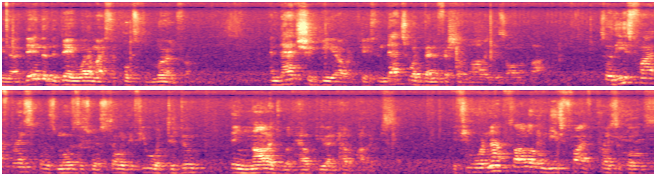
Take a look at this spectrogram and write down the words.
You know, at the end of the day, what am I supposed to learn from it? And that should be our case, and that's what beneficial knowledge is all about. So these five principles Moses was told if you were to do then knowledge will help you and help others. If you were not following these five principles,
